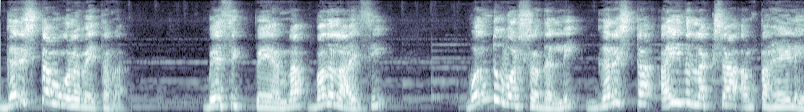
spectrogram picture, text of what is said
ಗರಿಷ್ಠ ಮೂಲ ವೇತನ ಬೇಸಿಕ್ ಪೇಯನ್ನು ಬದಲಾಯಿಸಿ ಒಂದು ವರ್ಷದಲ್ಲಿ ಗರಿಷ್ಠ ಐದು ಲಕ್ಷ ಅಂತ ಹೇಳಿ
